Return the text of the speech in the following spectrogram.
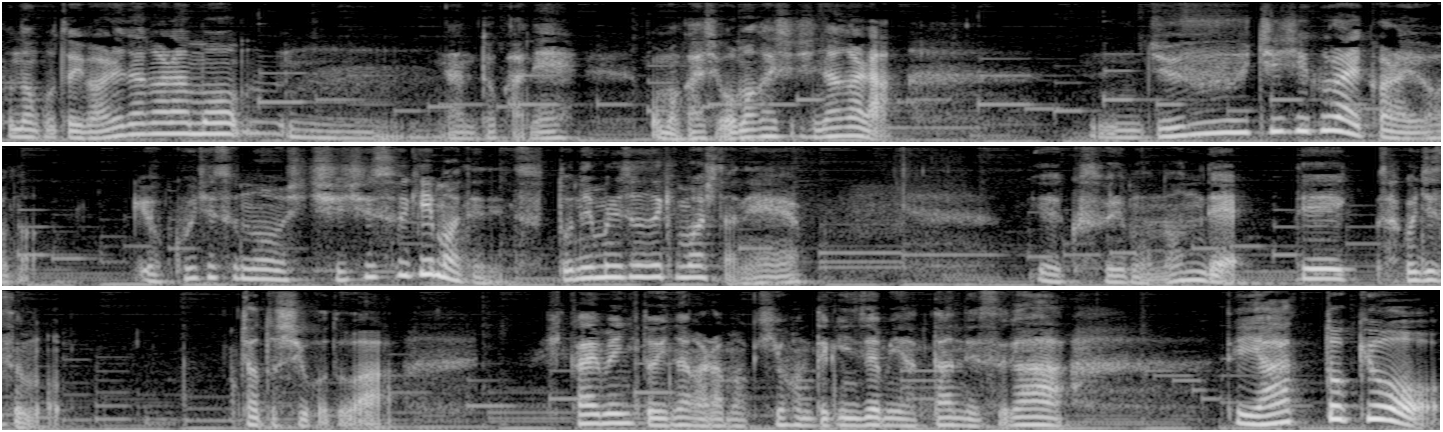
そんなこと言われながらもうんなんとかねおまかしおまかししながら11時ぐらいからよ翌日の7時過ぎまでねずっと眠り続きましたね。で薬も飲んでで昨日もちょっと仕事は控えめにと言いながら、まあ、基本的に全部やったんですがでやっと今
